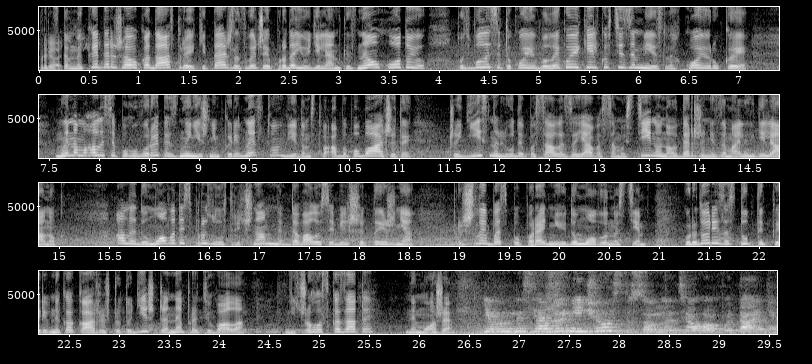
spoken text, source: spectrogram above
Представники Держгеокадастру, які теж зазвичай продають ділянки з неохотою, позбулися такої великої кількості землі з легкої руки. Ми намагалися поговорити з нинішнім керівництвом відомства, аби побачити, чи дійсно люди писали заяви самостійно на одержання земельних ділянок. Але домовитись про зустріч нам не вдавалося більше тижня. Прийшли без попередньої домовленості. В коридорі заступник керівника каже, що тоді ще не працювала. Нічого сказати не може. Я вам не скажу нічого стосовно цього питання,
